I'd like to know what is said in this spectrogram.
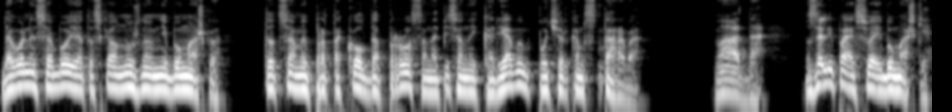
Довольный собой я отыскал нужную мне бумажку. Тот самый протокол допроса, написанный корявым почерком старого. «Ладно, залипай в свои бумажки.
